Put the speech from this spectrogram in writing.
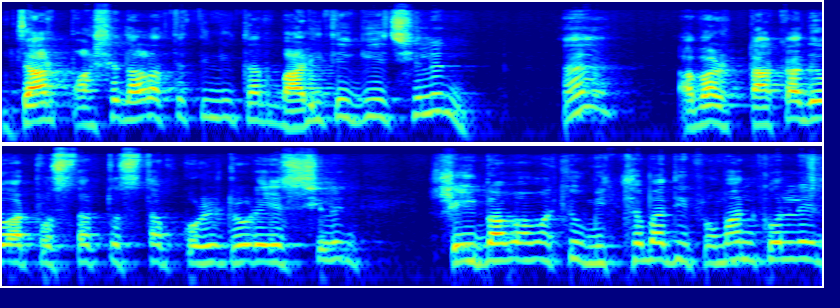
যার পাশে দাঁড়াতে তিনি তার বাড়িতে গিয়েছিলেন হ্যাঁ? আবার টাকা দেওয়ার প্রস্তাব প্রস্তাব করে টরে এসেছিলেন, সেই বাবা মাকেও মিথ্যাবাদী প্রমাণ করলেন।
